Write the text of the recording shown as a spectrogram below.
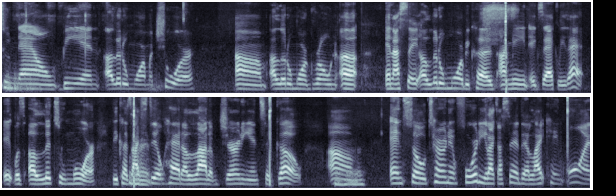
to now being a little more mature, um, a little more grown up. And I say a little more because I mean exactly that. It was a little more because right. I still had a lot of journeying to go. Um, mm-hmm. And so turning 40, like I said, that light came on,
